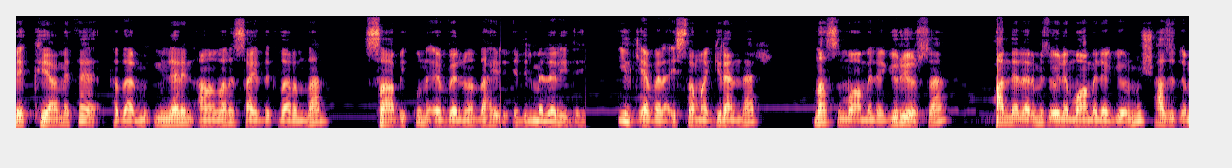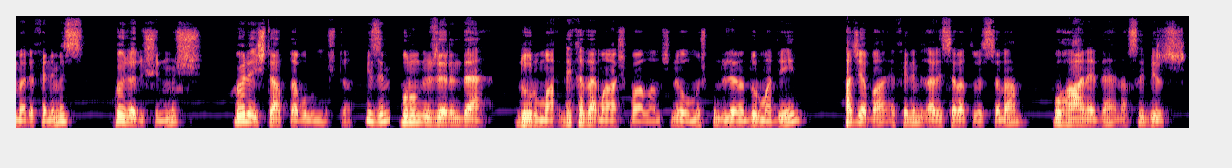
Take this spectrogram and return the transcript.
ve kıyamete kadar müminlerin anaları saydıklarından sabikun evveluna dahil edilmeleriydi. İlk evvela İslam'a girenler nasıl muamele görüyorsa annelerimiz öyle muamele görmüş. Hazreti Ömer Efendimiz böyle düşünmüş, böyle iştihatta bulunmuştu. Bizim bunun üzerinde durma, ne kadar maaş bağlanmış, ne olmuş bunun üzerine durma değil. Acaba Efendimiz Aleyhisselatü Vesselam bu hanede nasıl bir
